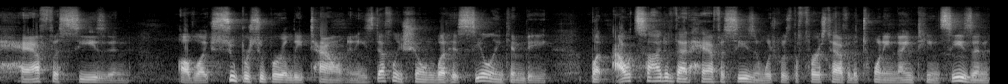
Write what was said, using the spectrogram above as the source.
half a season of like super, super elite talent, and he's definitely shown what his ceiling can be. But outside of that half a season, which was the first half of the 2019 season,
